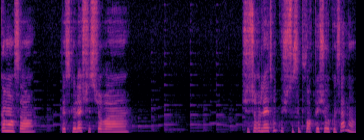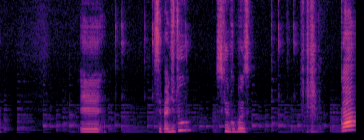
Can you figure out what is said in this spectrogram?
Comment ça? Parce que là, je suis sur. euh, Je suis sur les trucs où je suis censé pouvoir pêcher au Kosan. Et. C'est pas du tout ce qu'il nous propose. Quoi?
